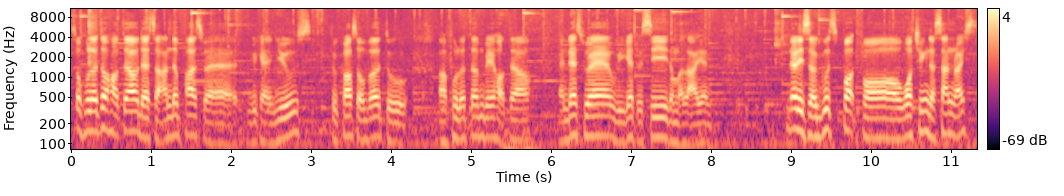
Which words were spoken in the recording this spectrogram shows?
So Fullerton Hotel, there's an underpass where we can use to cross over to uh, Fullerton Bay Hotel, and that's where we get to see the Merlion. That is a good spot for watching the sunrise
